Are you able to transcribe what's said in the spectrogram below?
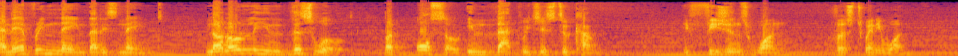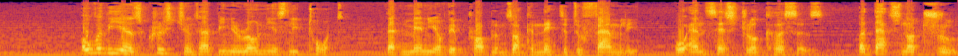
and every name that is named, not only in this world, but also in that which is to come. Ephesians 1, verse 21. Over the years, Christians have been erroneously taught that many of their problems are connected to family or ancestral curses, but that's not true,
